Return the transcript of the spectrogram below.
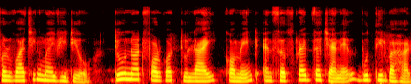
for watching my video do not forgot to like comment and subscribe the channel Buddhir Bahar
